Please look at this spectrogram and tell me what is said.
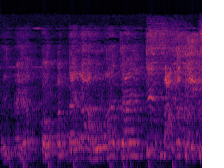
ไอ้แอมตกบันไดล่าหัวใจจิ้นสามกระติก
